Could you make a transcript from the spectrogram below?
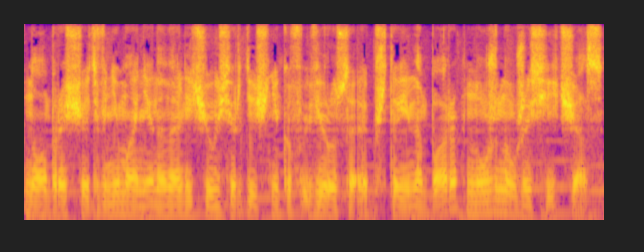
но обращать внимание на наличие у сердечников вируса Эпштейна-Барра нужно уже сейчас.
